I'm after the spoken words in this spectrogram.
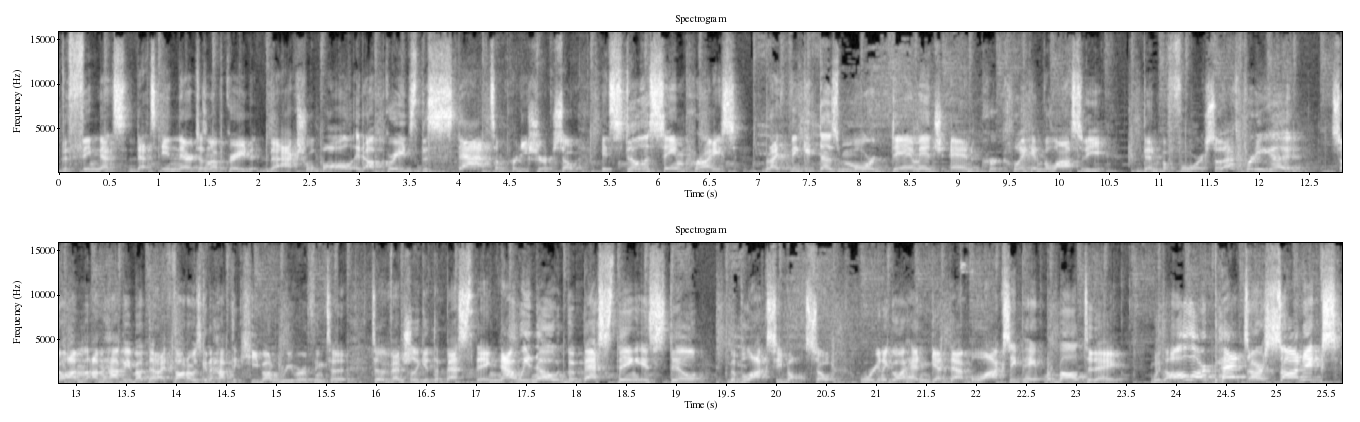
the thing that's that's in there. It doesn't upgrade the actual ball. It upgrades the stats, I'm pretty sure. So it's still the same price, but I think it does more damage and per click and velocity than before. So that's pretty good. So I'm, I'm happy about that. I thought I was gonna have to keep on rebirthing to, to eventually get the best thing. Now we know the best thing is still the Bloxy Ball. So we're gonna go ahead and get that Bloxy Paper Ball today with all our pets, our Sonics,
